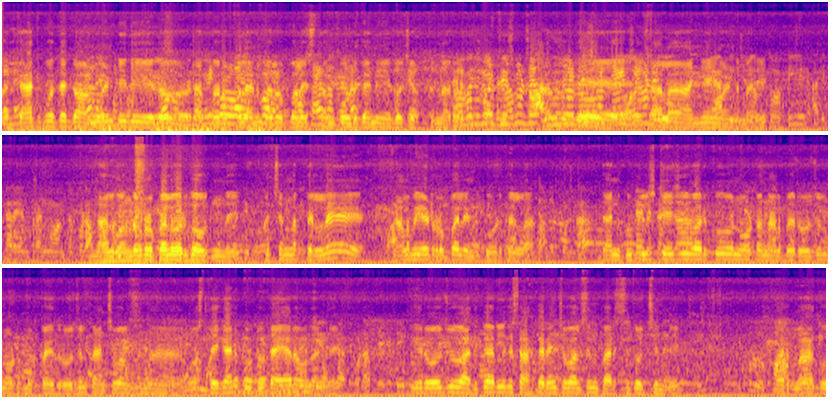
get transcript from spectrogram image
మరి కాకపోతే గవర్నమెంట్ ఇది ఏదో డెబ్బై రూపాయలు ఎనభై రూపాయలు ఇస్తాం కోడి ఏదో చెప్తున్నారు. అదైతే చాలా అన్యాయం అండి మరి. నాలుగు వందల రూపాయల వరకు అవుతుంది. ఒక చిన్న పిల్లే నలభై ఏడు రూపాయలు అండి కోడి పిల్ల. దాని గుడ్ల స్టేజీ వరకు నూట నలభై రోజులు నూట ముప్పై ఐదు రోజులు పెంచవలసిన వస్తే కానీ గుడ్డు తయారవుదండి ఈరోజు అధికారులకు సహకరించవలసిన పరిస్థితి వచ్చింది. మరి మాకు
